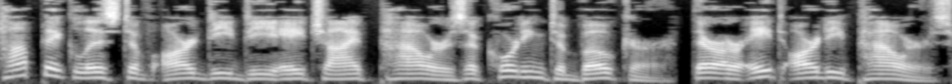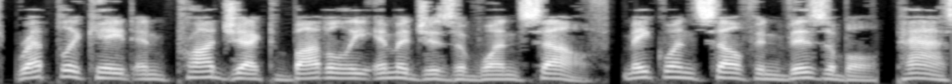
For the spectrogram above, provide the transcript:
Topic list of RDDHI powers According to Boker, there are eight RD powers, replicate and project bodily images of oneself, make oneself invisible, pass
